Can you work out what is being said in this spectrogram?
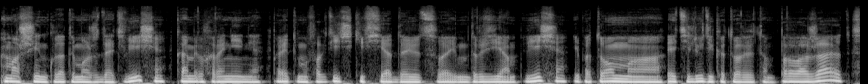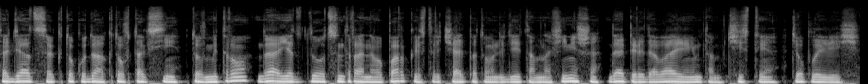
машин, куда ты можешь дать вещи, камеру хранения, поэтому фактически все отдают своим друзьям вещи, и потом э, эти люди, которые там провожают, садятся кто куда, кто в такси, кто в метро, да, едут до центрального центрального парка и встречать потом людей там на финише, да, передавая им там чистые, теплые вещи.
